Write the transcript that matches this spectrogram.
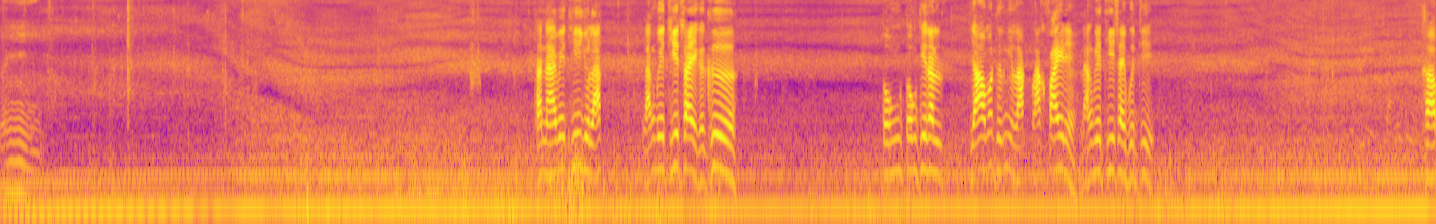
นี่ ถ้าหนาเวทีอยู่หลัก หลังเวทีใส่ก็คือ ตรงตรงที่นั่นยาวมาถึงนี่หลักหลักไฟนี่หลังเวทีใช้พื้นที่ ครับ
